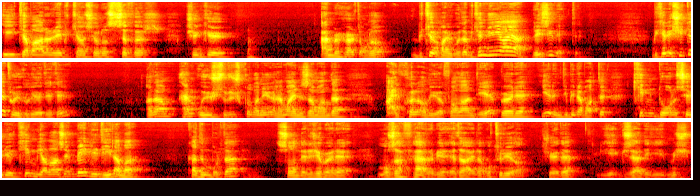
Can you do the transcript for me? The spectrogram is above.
İtibarı, reputasyonu sıfır. Çünkü Amber Heard onu bütün Hollywood'a, bütün dünyaya rezil etti. Bir kere şiddet uyguluyor dedi. Adam hem uyuşturucu kullanıyor hem aynı zamanda alkol alıyor falan diye böyle yerin dibine battı. Kim doğru söylüyor, kim yalan söylüyor belli değil ama kadın burada son derece böyle muzaffer bir edayla oturuyor. Şöyle gi- güzel de giyinmiş.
